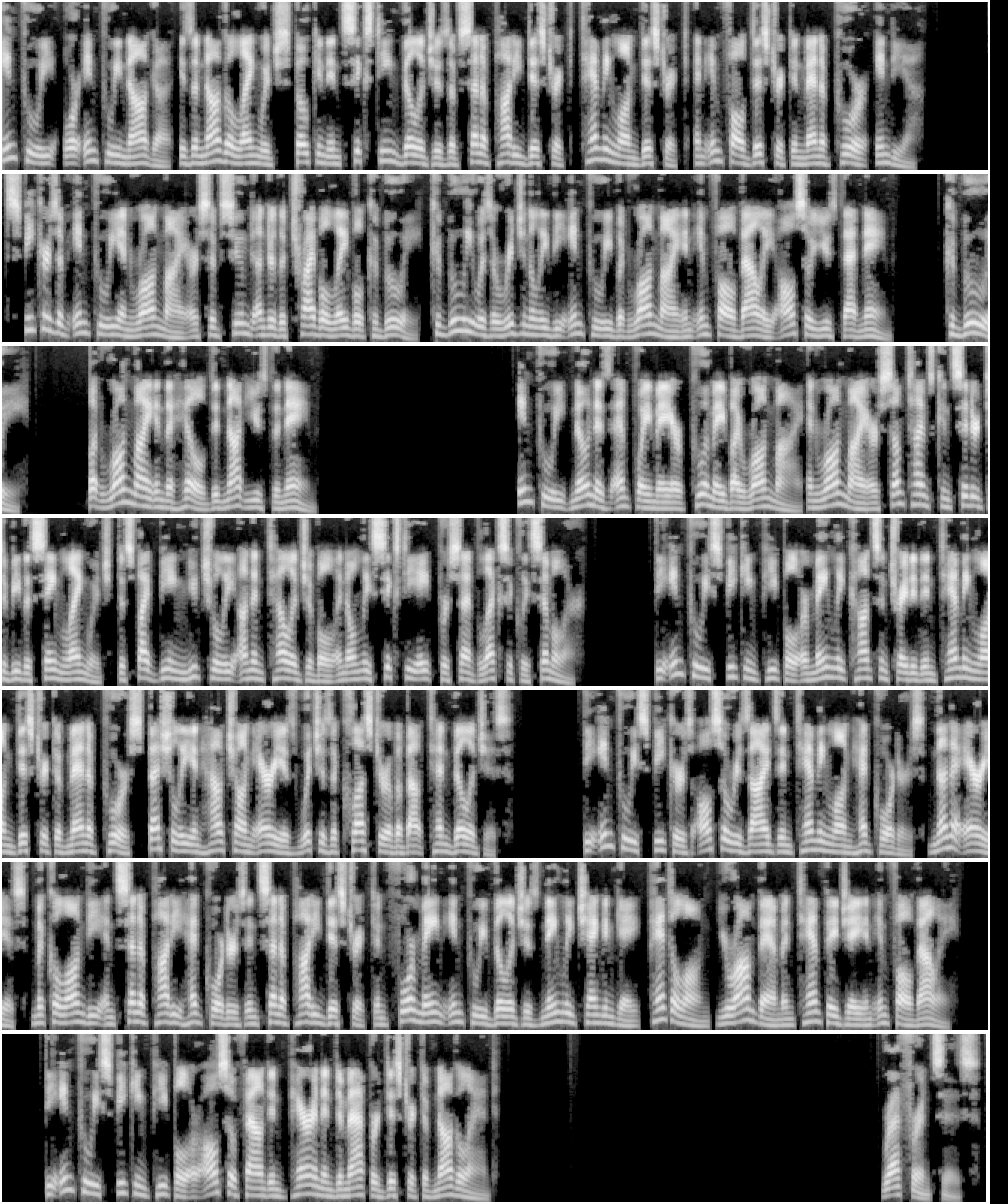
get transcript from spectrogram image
Inpui, or Inpui Naga, is a Naga language spoken in 16 villages of Senapati district, Tamenglong district, and Imphal district in Manipur, India. Speakers of Inpui and Rongmei are subsumed under the tribal label Kabui. Kabui was originally the Inpui but Rongmei in Imphal Valley also used that name. Kabui. But Rongmei in the hill did not use the name. Inpui, known as Empueme or Puame by Rongmei, and Rongmei are sometimes considered to be the same language, despite being mutually unintelligible and only 68% lexically similar. The Inpui-speaking people are mainly concentrated in Tamenglong district of Manipur specially in Houchong areas which is a cluster of about 10 villages. The Inpui speakers also resides in Tamenglong headquarters, Nuna areas, Makuilongdi and Senapati headquarters in Senapati district and four main Inpui villages namely Changangay, Pantalong, Urambam and Tampajay in Imphal Valley. The Inpui-speaking people are also found in Peren and Dimapur district of Nagaland. References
